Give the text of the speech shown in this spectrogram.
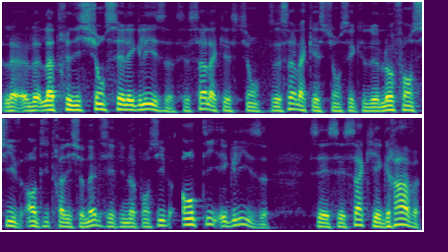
La, tradition, c'est l'Église. C'est ça la question. C'est ça la question. C'est que l'offensive antitraditionnelle, c'est une offensive anti-Église. C'est ça qui est grave.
